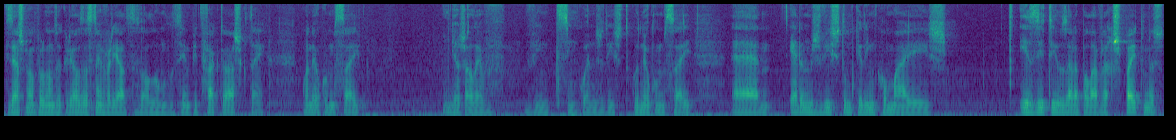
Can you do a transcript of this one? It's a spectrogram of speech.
Fizeste uma pergunta curiosa se tem variado ao longo do tempo e de facto eu acho que tem. Quando eu comecei, e eu já levo 25 anos disto, quando eu comecei hum, éramos vistos um bocadinho com mais hesito em usar a palavra respeito, mas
